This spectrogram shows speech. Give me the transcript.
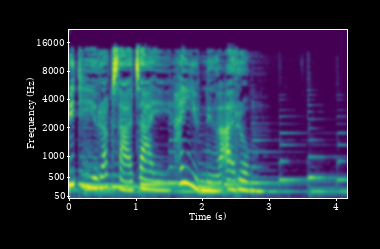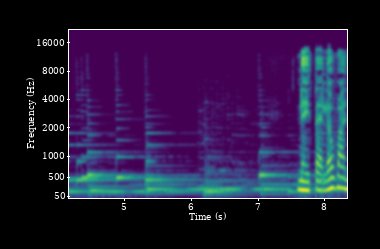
วิธีรักษาใจให้อยู่เหนืออารมณ์ ในแต่ละวัน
